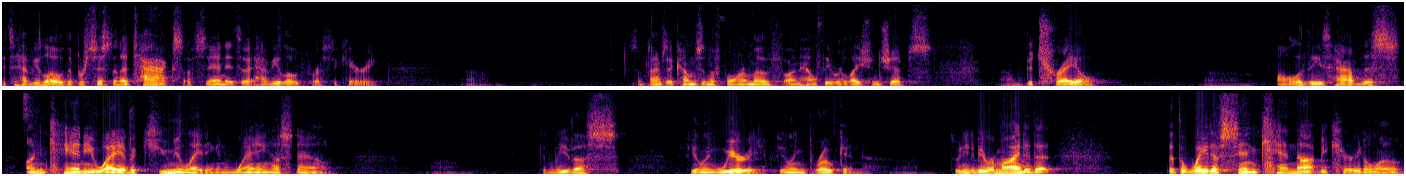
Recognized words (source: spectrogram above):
It's a heavy load. The persistent attacks of sin, is a heavy load for us to carry. Sometimes it comes in the form of unhealthy relationships, um, betrayal. Um, all of these have this uncanny way of accumulating and weighing us down. Um, can leave us feeling weary, feeling broken. So we need to be reminded that, that the weight of sin cannot be carried alone.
